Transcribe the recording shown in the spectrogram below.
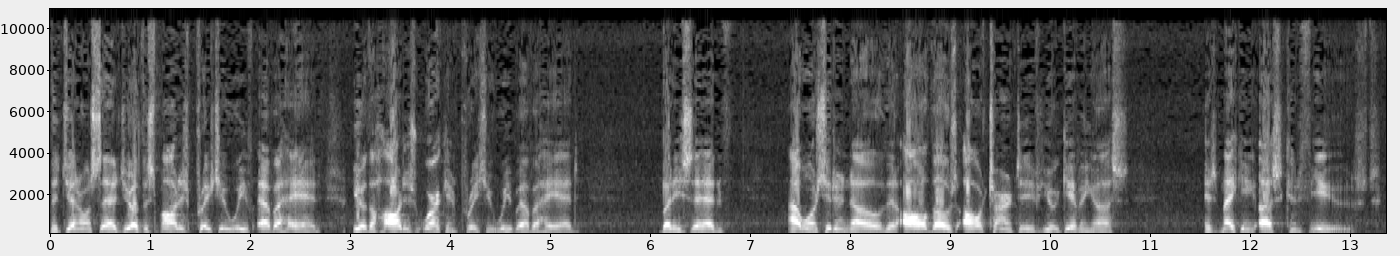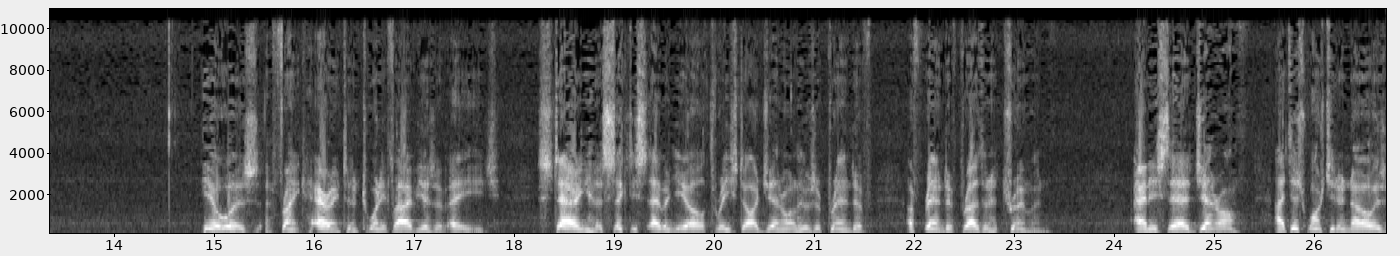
The general said, You're the smartest preacher we've ever had. You're the hardest working preacher we've ever had. But he said, I want you to know that all those alternatives you're giving us is making us confused. Here was Frank Harrington, 25 years of age, staring at a 67 year old three star general who was a friend, of, a friend of President Truman. And he said, General, I just want you to know as,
